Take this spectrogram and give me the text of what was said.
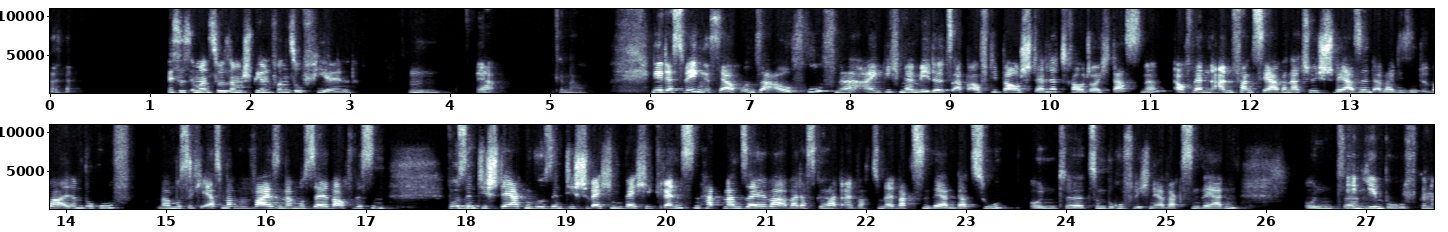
es ist immer ein Zusammenspielen von so vielen. Mhm. Ja, genau. Nee, deswegen ist ja auch unser Aufruf, ne, eigentlich mehr Mädels ab auf die Baustelle, traut euch das, ne? Auch wenn Anfangsjahre natürlich schwer sind, aber die sind überall im Beruf. Man muss sich erstmal beweisen, man muss selber auch wissen, wo sind die Stärken, wo sind die Schwächen, welche Grenzen hat man selber, aber das gehört einfach zum Erwachsenwerden dazu und äh, zum beruflichen Erwachsenwerden. Und, ähm, In jedem Beruf, genau.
